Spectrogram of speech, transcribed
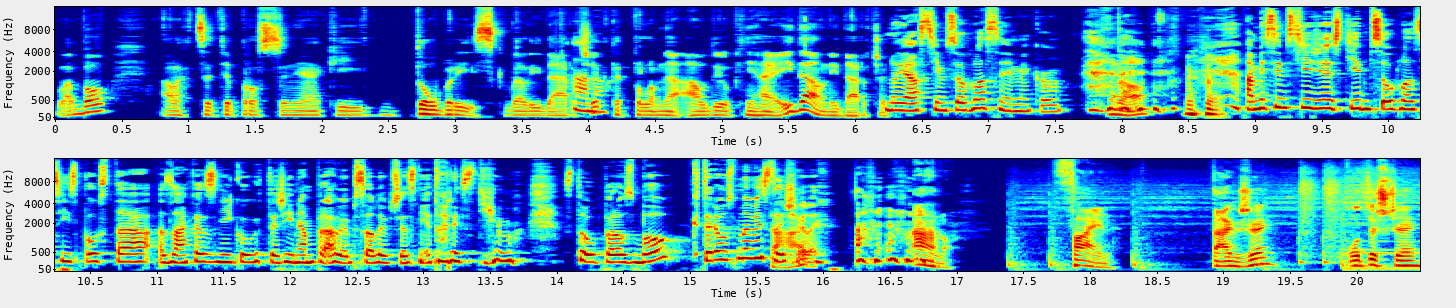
lebo, ale chcete proste nejaký dobrý, skvelý darček, Áno. tak podľa mňa audiokniha je ideálny darček. no já s tím souhlasím, jako. No. A myslím si, že s tím souhlasí spousta zákazníků, kteří nám právě psali přesně tady s tím, s tou prozbou, kterou jsme vyslyšeli. Áno. Fajn. Takže, potešte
